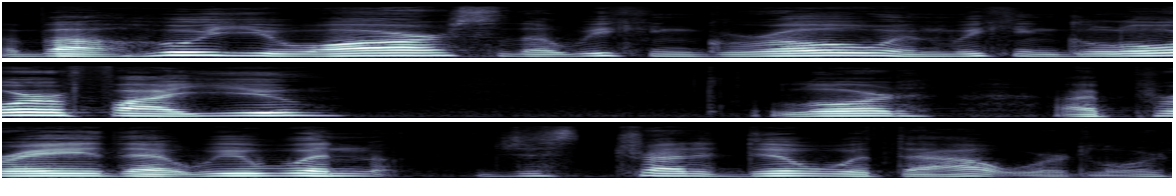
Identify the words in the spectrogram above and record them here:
about who you are so that we can grow and we can glorify you. Lord, I pray that we wouldn't just try to deal with the outward, Lord,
